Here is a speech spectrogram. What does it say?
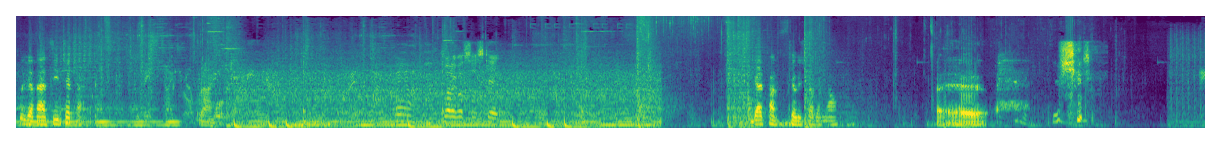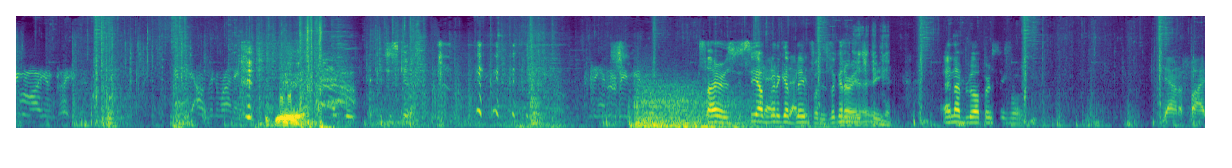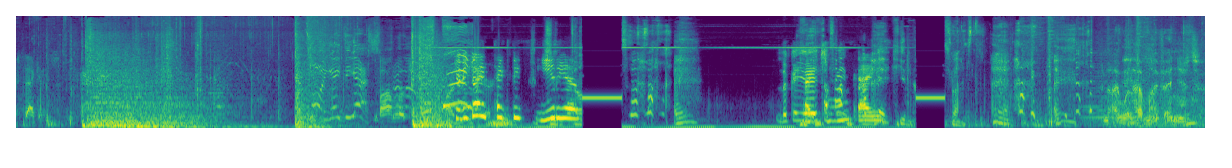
We got that, see Checha. Right. Oh, God, I got so scared. You guys can't kill each other now. Uh, You're shooting. Evil eye in place. Lead up and running. Yeah. Just get Things are being Cyrus, you see, I'm gonna get blamed for this. Look at her HP. And I blew up her C4. Down to five seconds. Bomb located. Can you guys take this serious? Look at your HP. Come on, guys. You last. and I will have my vengeance.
